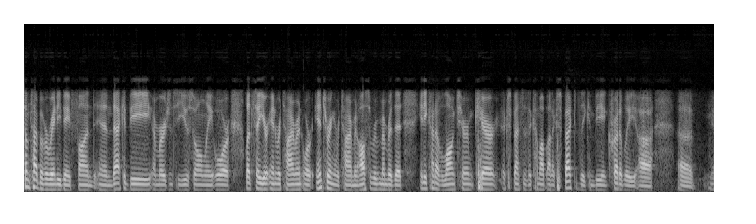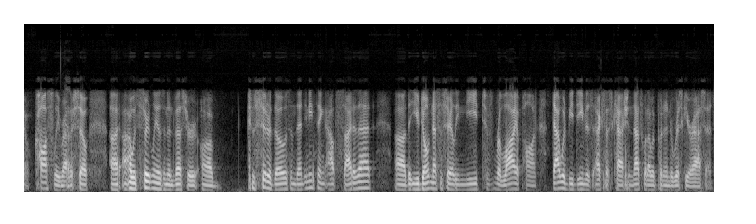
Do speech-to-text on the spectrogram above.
some type of a rainy day fund, and that could be emergency use only, or let's say you're in retirement or entering retirement. Also remember that any kind of long term care expenses that come up unexpectedly can be incredibly uh, uh, you know costly rather. So uh, I would certainly, as an investor, uh, consider those, and then anything outside of that uh, that you don't necessarily need to rely upon, that would be deemed as excess cash, and that's what I would put into riskier assets.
